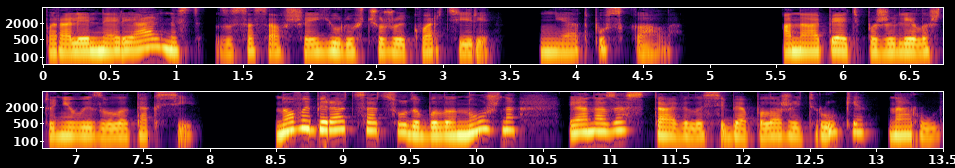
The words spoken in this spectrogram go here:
Параллельная реальность, засосавшая Юлю в чужой квартире, не отпускала. Она опять пожалела, что не вызвала такси. Но выбираться отсюда было нужно, и она заставила себя положить руки на руль.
